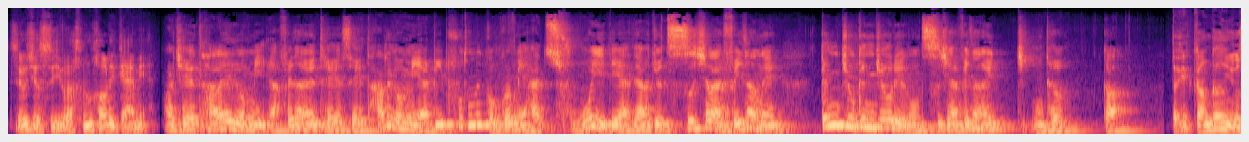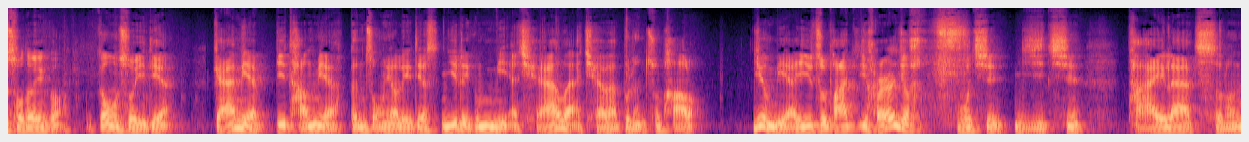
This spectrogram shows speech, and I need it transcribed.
这个就是一碗很好的干面。而且它的那个面非常有特色，它那个面比普通的棍棍面还粗一点，然后就吃起来非常的梗啾梗啾那种，吃起来非常的劲头，嘎。对，刚刚又说到一个，跟我说一点，干面比汤面更重要的一点是你那个面千万千万不能煮趴了，你这面一煮趴，一会儿就浮起腻起，太难吃了。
